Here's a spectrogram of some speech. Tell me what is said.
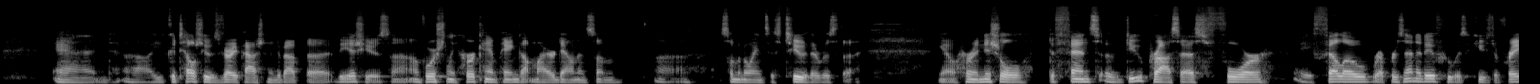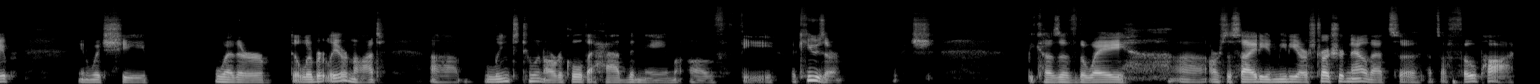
and uh, you could tell she was very passionate about the the issues. Uh, unfortunately, her campaign got mired down in some uh, some annoyances too. There was the you know her initial defense of due process for a fellow representative who was accused of rape, in which she, whether deliberately or not, um, linked to an article that had the name of the accuser, which, because of the way uh, our society and media are structured now, that's a that's a faux pas.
